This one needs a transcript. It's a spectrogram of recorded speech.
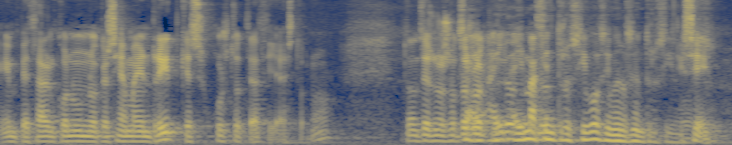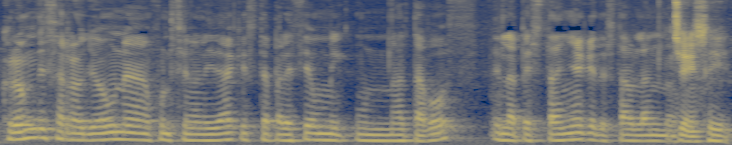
empezaron con uno que se llama Enread, que es justo te hacía esto. ¿no? Entonces O nosotros... sea, lo que- hay, hay más intrusivos y menos intrusivos. Sí, Chrome desarrolló una funcionalidad que te aparece un, mic- un altavoz en la pestaña que te está hablando. Sí. Sí.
